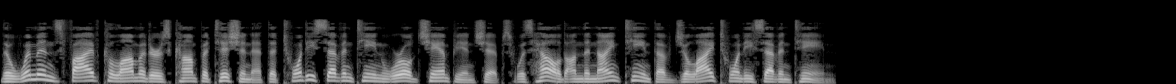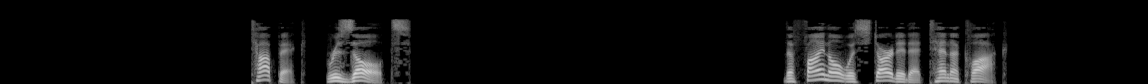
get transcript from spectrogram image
The women's 5 km competition at the 2017 World Championships was held on 19 July 2017. Results The final was started at 10 o'clock.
